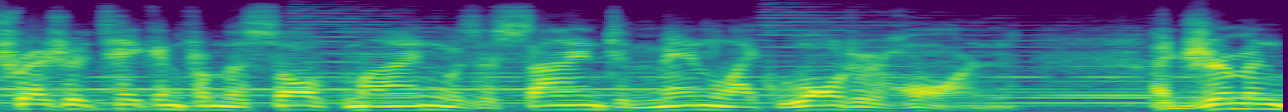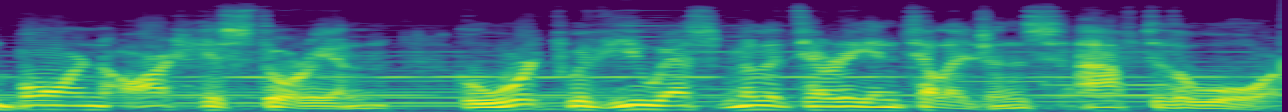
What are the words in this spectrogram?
Treasure taken from the salt mine was assigned to men like Walter Horn, a German-born art historian who worked with U.S. military intelligence after the war.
